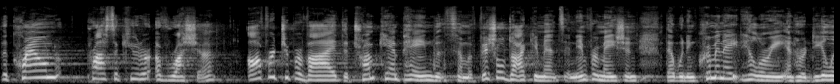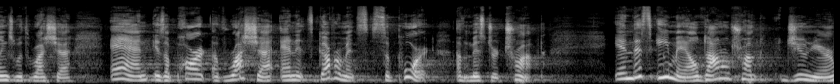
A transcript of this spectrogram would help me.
The Crown Prosecutor of Russia offered to provide the Trump campaign with some official documents and information that would incriminate Hillary and her dealings with Russia and is a part of Russia and its government's support of Mr. Trump. In this email, Donald Trump Jr.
